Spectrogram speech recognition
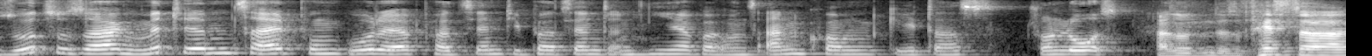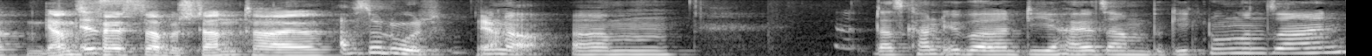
sozusagen mit dem Zeitpunkt, wo der Patient, die Patientin hier bei uns ankommt, geht das schon los. Also ein fester, ein ganz Ist fester Bestandteil. Absolut, ja. genau. Ähm, das kann über die heilsamen Begegnungen sein.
